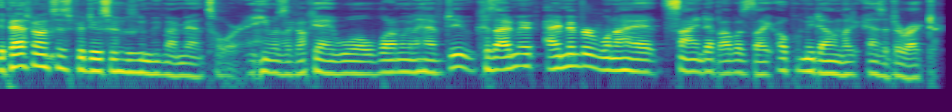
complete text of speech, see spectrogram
they passed me on to this producer who's gonna be my mentor, and he was like, okay, well, what am I gonna have to do? Because I me- I remember when I had signed up, I was like, oh, put me down like as a director.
